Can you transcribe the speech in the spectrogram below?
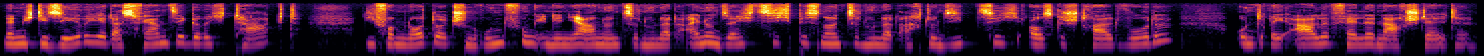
nämlich die Serie Das Fernsehgericht tagt, die vom Norddeutschen Rundfunk in den Jahren 1961 bis 1978 ausgestrahlt wurde und reale Fälle nachstellte.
